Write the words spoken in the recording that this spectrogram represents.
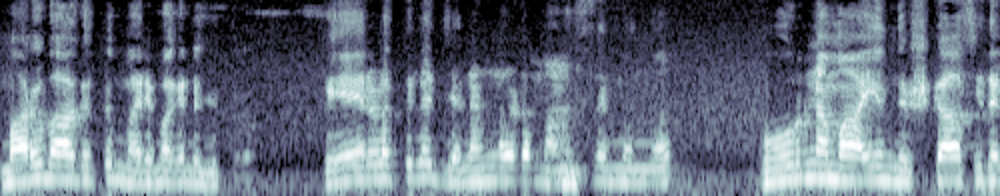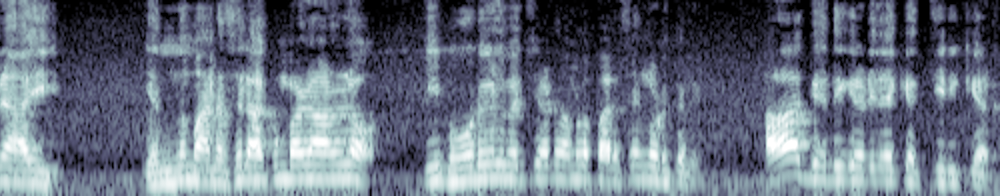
മറുഭാഗത്ത് മരുമകന്റെ ചിത്രം. കേരളത്തിലെ ജനങ്ങളുടെ മനസ്സിൽ നിന്ന് പൂർണമായും നിഷ്കാസിതനായി എന്ന് മനസ്സിലാക്കുമ്പോഴാണല്ലോ ഈ ബോർഡുകൾ വെച്ചാണ് നമ്മൾ പരസ്യം കൊടുക്കൽ. ആ ഗതികേടിലേക്ക് എത്തിയിരിക്കുകയാണ്.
